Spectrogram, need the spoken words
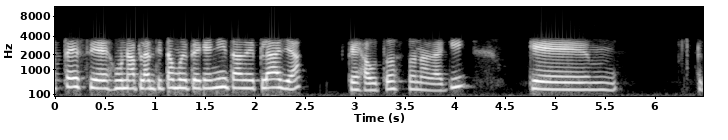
especie es una plantita muy pequeñita de playa, que es autóctona de aquí, que mm,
